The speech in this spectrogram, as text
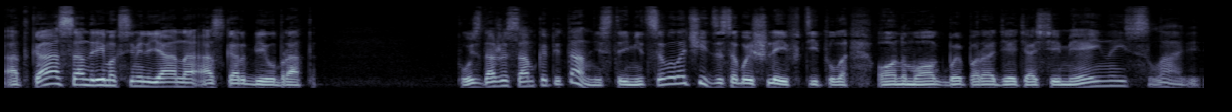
Отказ Анри Максимилиана оскорбил брата. Пусть даже сам капитан не стремится волочить за собой шлейф титула, он мог бы породить о семейной славе.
